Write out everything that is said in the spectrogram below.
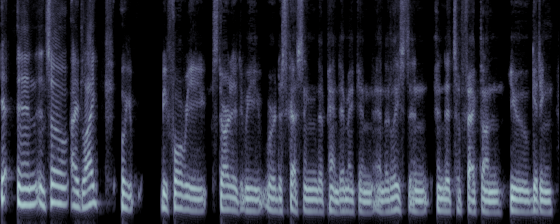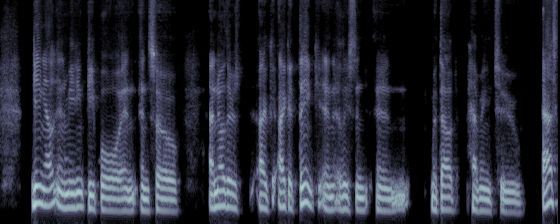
Yeah, and, and so I'd like, oh, before we started, we were discussing the pandemic and, and at least in, in its effect on you getting getting out and meeting people. And and so I know there's I, I could think, and at least in, in without having to ask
